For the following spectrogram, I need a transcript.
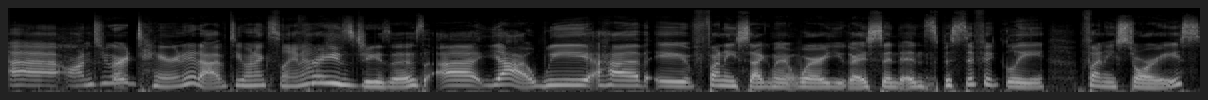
uh, on to our tearing it up. Do you want to explain it? Praise Jesus. Uh, yeah, we have a funny segment where you guys send in specifically funny stories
